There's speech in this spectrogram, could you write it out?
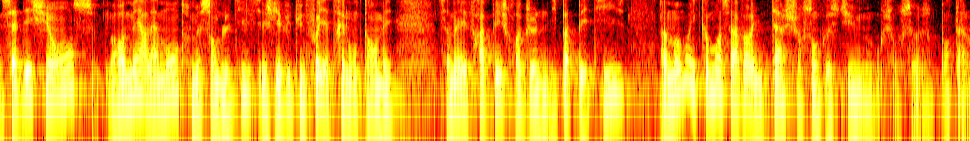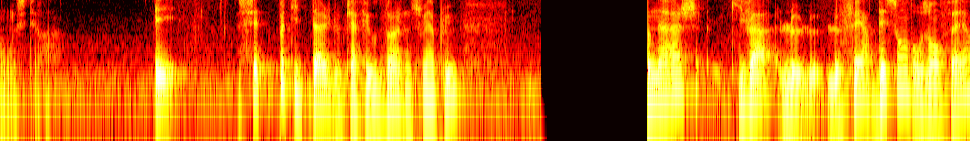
sa déchéance remet la montre, me semble-t-il. Je l'ai vu qu'une fois il y a très longtemps, mais ça m'avait frappé, je crois que je ne dis pas de bêtises. À un moment, il commence à avoir une tache sur son costume, ou sur son pantalon, etc. Et cette petite tache de café ou de vin, je ne me souviens plus, personnage qui va le, le, faire descendre aux enfers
